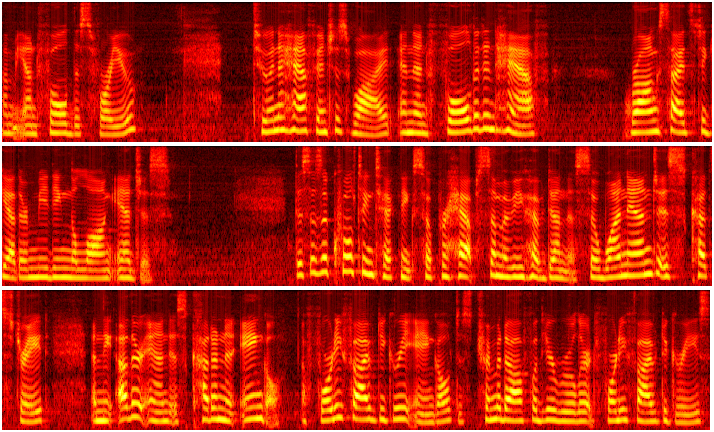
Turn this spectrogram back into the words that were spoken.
Let me unfold this for you. Two and a half inches wide and then fold it in half, wrong sides together, meeting the long edges. This is a quilting technique, so perhaps some of you have done this. So one end is cut straight and the other end is cut at an angle, a 45 degree angle. Just trim it off with your ruler at 45 degrees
